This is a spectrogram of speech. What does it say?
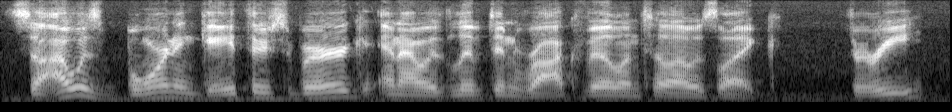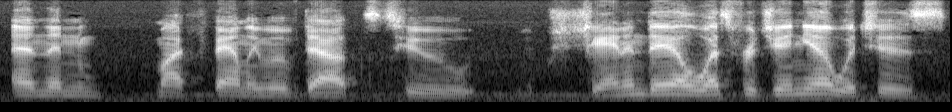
So I was born in Gaithersburg, and I was lived in Rockville until I was like three, and then my family moved out to Shannondale, West Virginia, which is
